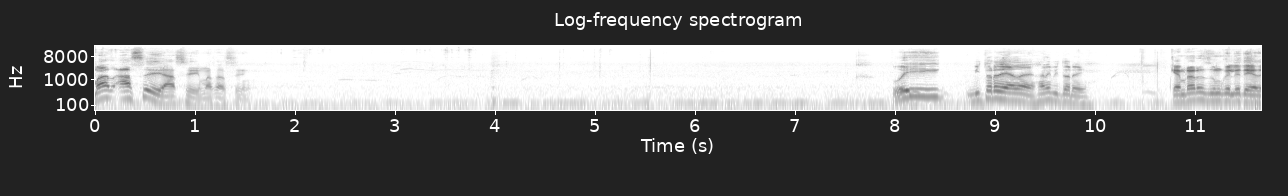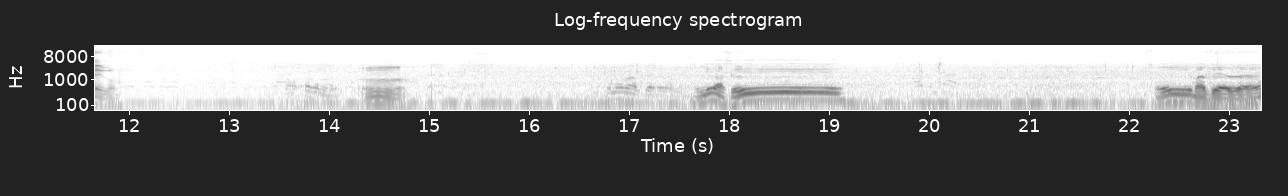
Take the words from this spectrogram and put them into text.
মাছ আছে আছে মাছ আছে। ওই ভিতরে দেয়া যায় এখানে ভিতরে। ক্যামেরারও জুম করলে দেয়া যাবে হুম। আছে। এই মাছ দেওয়া যায়।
